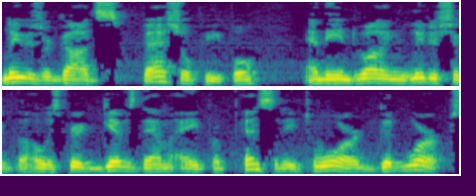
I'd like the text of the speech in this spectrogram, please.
Believers are God's special people, and the indwelling leadership of the Holy Spirit gives them a propensity toward good works.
